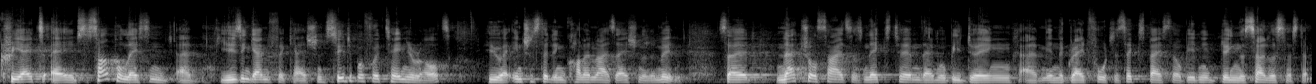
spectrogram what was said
create a sample lesson uh, using gamification suitable for 10-year-olds who are interested in colonization of the moon. So natural sciences next term, they will be doing, um, in the grade four to six space, they'll be doing the solar system.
